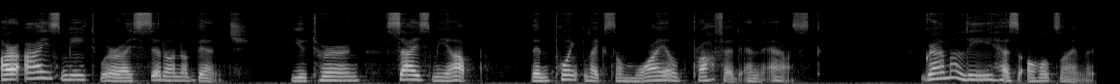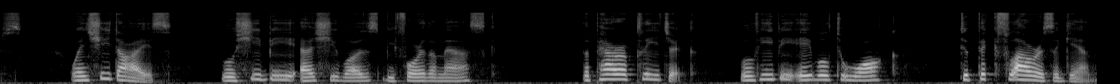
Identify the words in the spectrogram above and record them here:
Our eyes meet where I sit on a bench. You turn, size me up, then point like some wild prophet and ask, Grandma Lee has Alzheimer's. When she dies, will she be as she was before the mask? The paraplegic, will he be able to walk, to pick flowers again?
